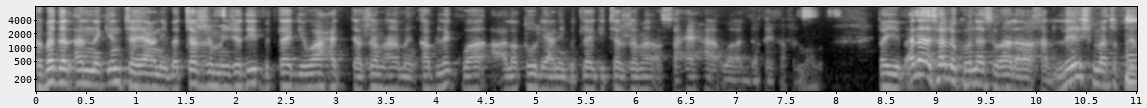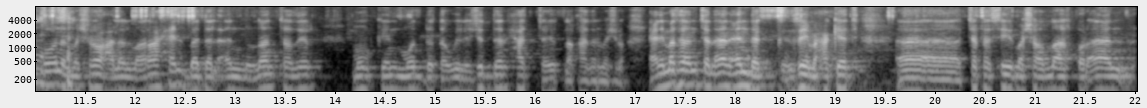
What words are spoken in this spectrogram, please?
فبدل أنك أنت يعني بتترجم من جديد بتلاقي واحد ترجمها من قبلك وعلى طول يعني بتلاقي الترجمه الصحيحة والدقيقة في الموضوع. طيب أنا أسألك هنا سؤال آخر، ليش ما تطلقون المشروع على المراحل بدل أن ننتظر ممكن مدة طويلة جدا حتى يطلق هذا المشروع، يعني مثلا أنت الآن عندك زي ما حكيت آه، تفاسير ما شاء الله القرآن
